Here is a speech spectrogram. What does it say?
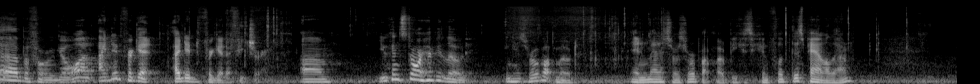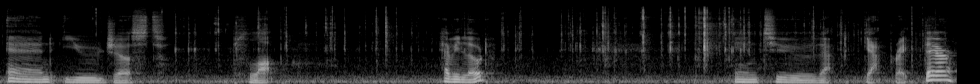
Uh, before we go on, I did forget, I did forget a feature. Um, you can store Heavy Load in his robot mode, in Menasor's robot mode, because you can flip this panel down, and you just plop Heavy Load into that gap right there.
